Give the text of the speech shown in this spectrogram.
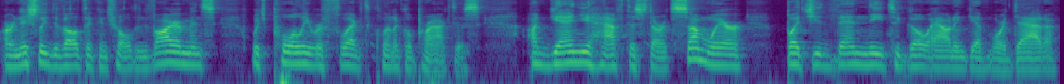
are initially developed in controlled environments which poorly reflect clinical practice. Again, you have to start somewhere, but you then need to go out and get more data.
